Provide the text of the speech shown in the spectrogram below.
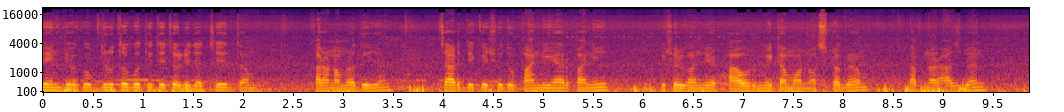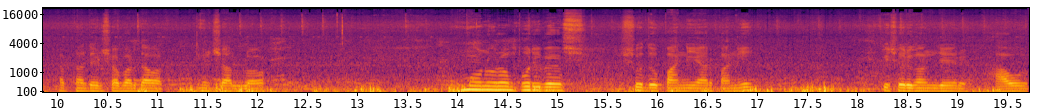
সিএনজিও খুব দ্রুত গতিতে চলে যাচ্ছে কারণ আমরা দুজন চারদিকে শুধু পানি আর পানি। কিশোরগঞ্জের হাওর, মিটামন, অষ্টগ্রাম। আপনারা আসবেন, আপনাদের সবার দাওয়াত ইনশাল্লাহ মনোরম পরিবেশ, শুধু পানি আর পানি। কিশোরগঞ্জের হাওর,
